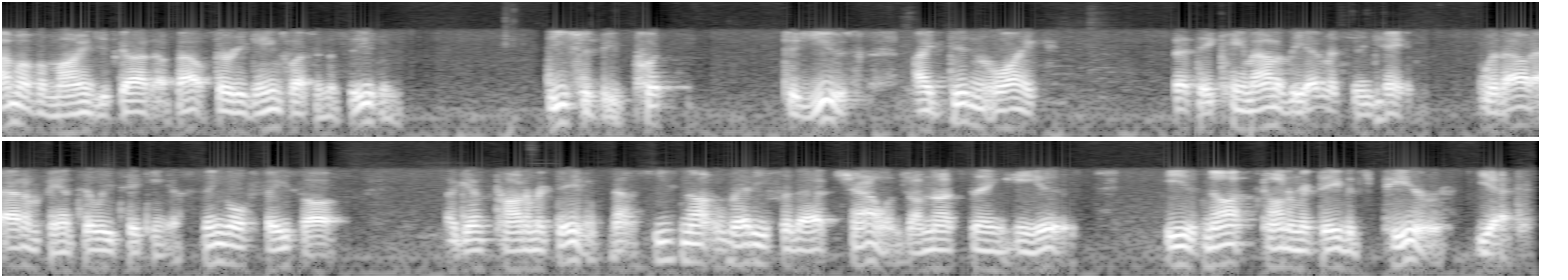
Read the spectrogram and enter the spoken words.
I'm of a mind you've got about 30 games left in the season. These should be put to use. I didn't like that they came out of the Edmonton game without Adam Fantilli taking a single face-off against Connor McDavid. Now, he's not ready for that challenge. I'm not saying he is. He is not Connor McDavid's peer yet.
